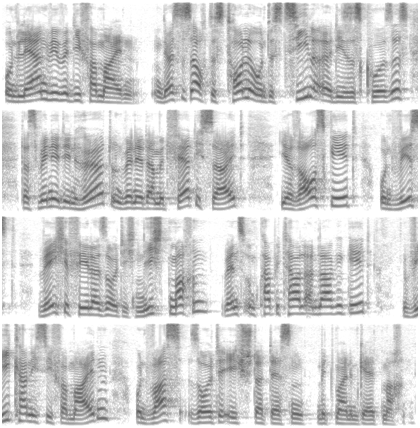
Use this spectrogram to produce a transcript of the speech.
und lernen, wie wir die vermeiden. Und das ist auch das Tolle und das Ziel äh, dieses Kurses, dass wenn ihr den hört und wenn ihr damit fertig seid, ihr rausgeht und wisst, welche Fehler sollte ich nicht machen, wenn es um Kapitalanlage geht, wie kann ich sie vermeiden und was sollte ich stattdessen mit meinem Geld machen.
